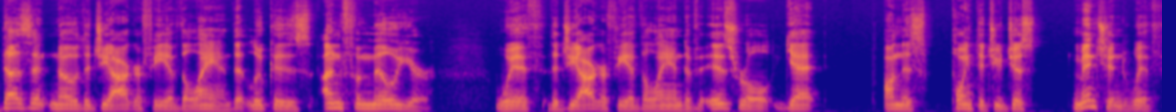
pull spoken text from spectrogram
doesn't know the geography of the land, that Luke is unfamiliar with the geography of the land of Israel. Yet, on this point that you just mentioned with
